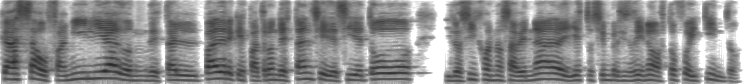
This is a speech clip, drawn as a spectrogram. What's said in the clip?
casa o familia donde está el padre que es patrón de estancia y decide todo y los hijos no saben nada y esto siempre se hizo así. No, esto fue distinto.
